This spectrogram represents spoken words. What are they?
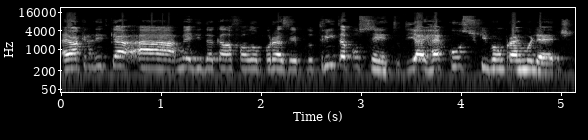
eu acredito que a, a medida que ela falou, por exemplo, do 30% de recursos que vão para as mulheres,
